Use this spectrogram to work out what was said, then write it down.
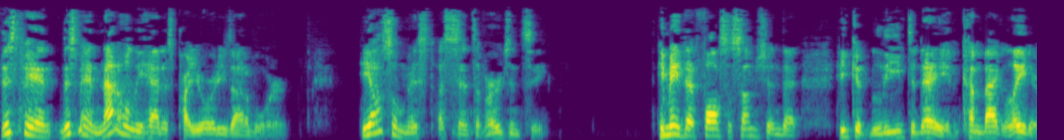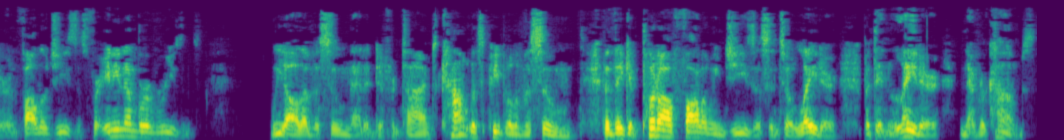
This man, this man not only had his priorities out of order, he also missed a sense of urgency. He made that false assumption that he could leave today and come back later and follow Jesus for any number of reasons. We all have assumed that at different times. Countless people have assumed that they could put off following Jesus until later, but then later never comes.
